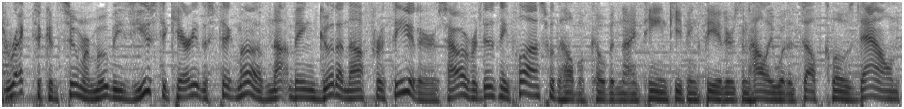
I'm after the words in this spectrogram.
Direct to consumer movies used to carry the stigma of not being good enough for theaters. However, Disney Plus, with the help of COVID 19 keeping theaters in Hollywood itself closed down,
